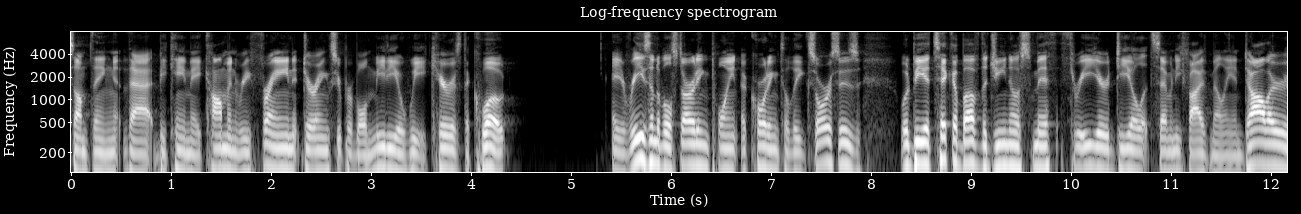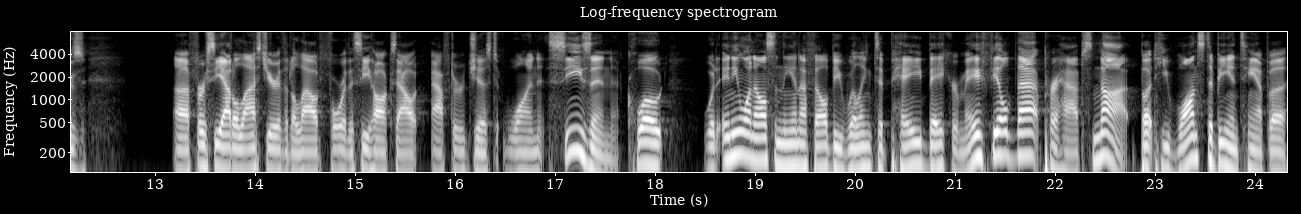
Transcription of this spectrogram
something that became a common refrain during Super Bowl Media Week. Here is the quote A reasonable starting point, according to league sources, would be a tick above the Geno Smith three year deal at $75 million. Uh, for Seattle last year, that allowed for the Seahawks out after just one season. Quote, would anyone else in the NFL be willing to pay Baker Mayfield that? Perhaps not, but he wants to be in Tampa,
